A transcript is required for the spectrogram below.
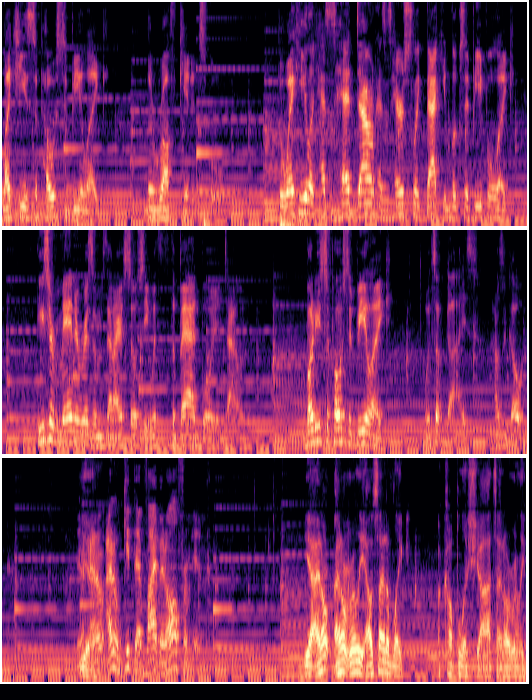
like he's supposed to be like the rough kid in school. The way he like has his head down, has his hair slicked back, he looks at people like these are mannerisms that I associate with the bad boy in town. But he's supposed to be like, "What's up, guys? How's it going?" And Yeah. I don't, I don't get that vibe at all from him. Yeah, I don't. I don't really. Outside of like a couple of shots, I don't really.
